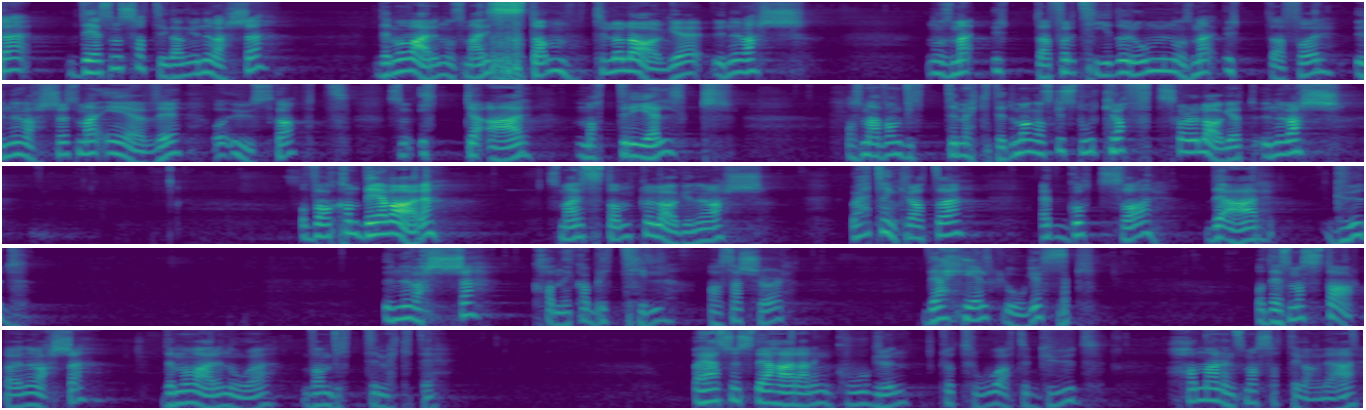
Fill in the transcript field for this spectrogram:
Det som satte i gang universet, det må være noe som er i stand til å lage univers. Noe som er utafor tid og rom, noe som er utafor universet, som er evig og uskapt, som ikke er materielt, og som er vanvittig mektig. Du må ha ganske stor kraft skal du lage et univers. Og hva kan det være som er i stand til å lage univers? Og jeg tenker at et godt svar, det er Gud. Universet kan ikke ha blitt til av seg sjøl. Det er helt logisk. Og det som har starta universet, det må være noe vanvittig mektig. Og jeg syns det her er en god grunn til å tro at Gud han er den som har satt i gang det her.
